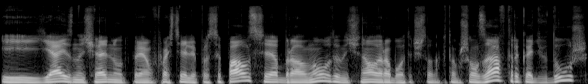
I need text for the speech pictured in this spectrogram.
и я изначально вот прям в постели просыпался, брал ноут и начинал работать что-то. Потом шел завтракать в душ.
